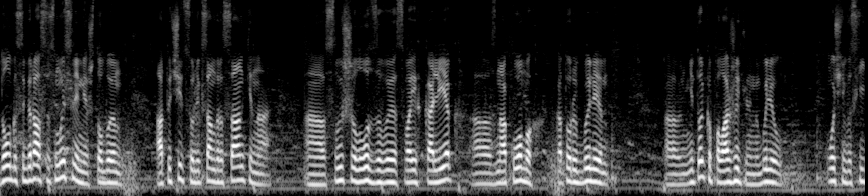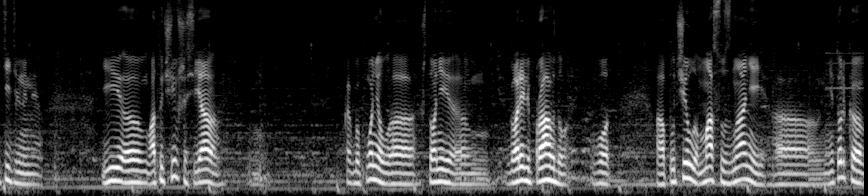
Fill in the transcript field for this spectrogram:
Долго собирался с мыслями, чтобы отучиться у Александра Санкина. Э, Слышал отзывы своих коллег, э, знакомых, которые были э, не только положительными, были очень восхитительными. И э, отучившись, я как бы понял, э, что они э, говорили правду. Вот. А, Получил массу знаний, не только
